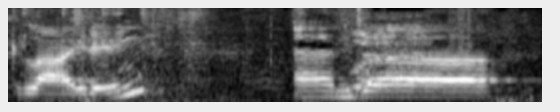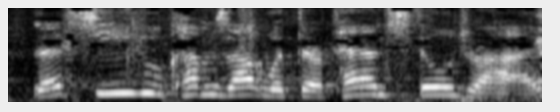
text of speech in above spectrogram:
gliding. And uh, let's see who comes out with their pants still dry.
